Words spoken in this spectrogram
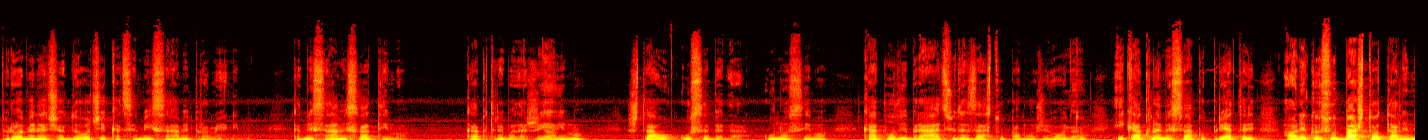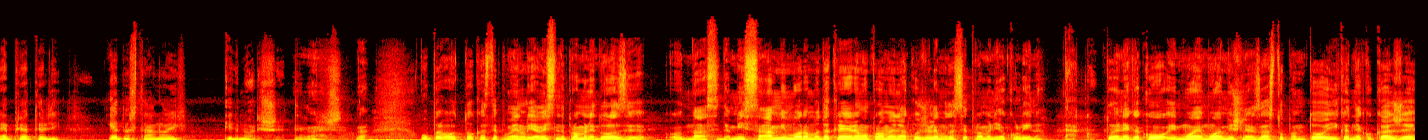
Promjene će doći kad se mi sami promijenimo. Kad mi sami shvatimo kako treba da živimo, šta u, sebe da unosimo, kakvu vibraciju da zastupamo u životu i kako nam je svako prijatelj, a oni koji su baš totalni neprijatelji, jednostavno ih ignorišete. Ignorišete, da. Upravo to kad ste pomenuli, ja mislim da promjene dolaze od nas i da mi sami moramo da kreiramo promjene ako želimo da se promijeni okolina. Tako. To je nekako i moje, moje mišljenje, zastupam to i kad neko kaže,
